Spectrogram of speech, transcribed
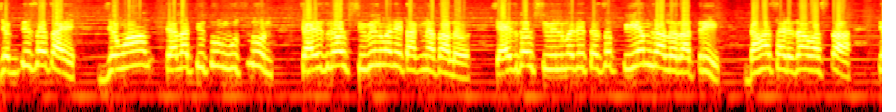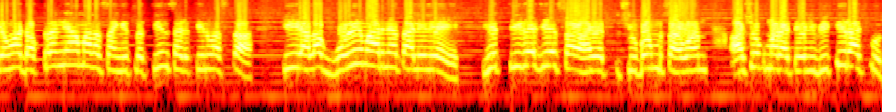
जगदीशच आहे. जेव्हा त्याला तिथून उचलून चाळीसगाव सिव्हिलमध्ये टाकण्यात आलं. चाळीसगाव सिव्हिलमध्ये मध्ये त्याचं पीएम झालं रात्री दहा साडे दहा वाजता. तेव्हा डॉक्टरांनी आम्हाला सांगितलं तीन साडेतीन वाजता की याला गोळी मारण्यात आलेली आहे. हे तिघ जे आहेत शुभम सावंत अशोक मराठे आणि विकी राजपूत.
